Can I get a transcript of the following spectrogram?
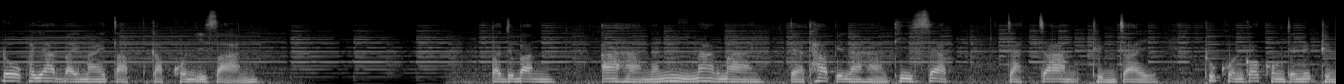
โรคพยาธิใบไม้ตับกับคนอีสาน ปัจจุบันอาหารนั้นมีมากมาย แต่ถ้าเป็นอาหารที่แซ่บจัดจ้านถึงใจ ทุกคนก็คงจะนึกถึง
